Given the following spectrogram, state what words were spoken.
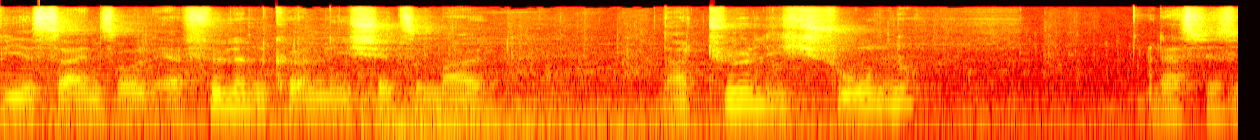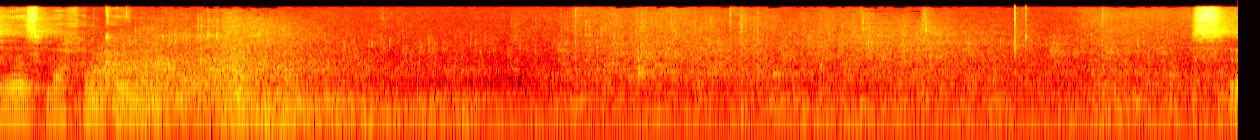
wie es sein soll erfüllen können. Ich schätze mal natürlich schon, dass wir sowas machen können. So.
